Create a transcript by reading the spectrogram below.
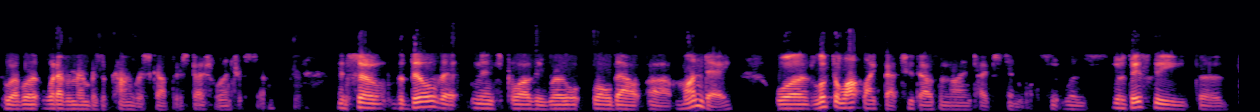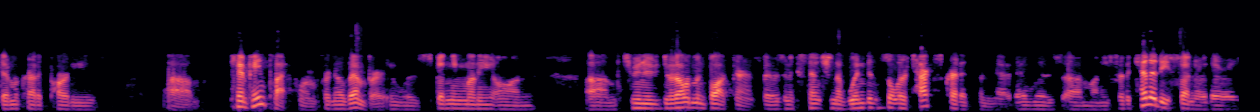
whoever whatever members of Congress got their special interests in. And so the bill that Nancy Pelosi ro- rolled out uh, Monday was looked a lot like that 2009 type stimulus. It was it was basically the Democratic Party's um, campaign platform for November. It was spending money on um, community development block grants. There was an extension of wind and solar tax credits in there. There was uh, money for the Kennedy Center. There was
